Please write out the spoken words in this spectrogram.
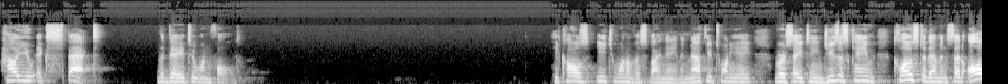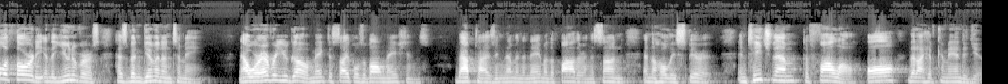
how you expect the day to unfold? He calls each one of us by name. In Matthew 28, verse 18, Jesus came close to them and said, All authority in the universe has been given unto me. Now, wherever you go, make disciples of all nations, baptizing them in the name of the Father, and the Son, and the Holy Spirit, and teach them to follow all that I have commanded you.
